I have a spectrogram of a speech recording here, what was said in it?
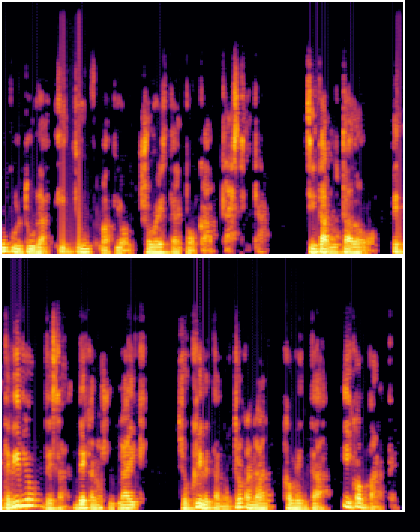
tu cultura y tu información sobre esta época clásica. Si te ha gustado este vídeo, déjanos un like, suscríbete a nuestro canal, comenta y comparte.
